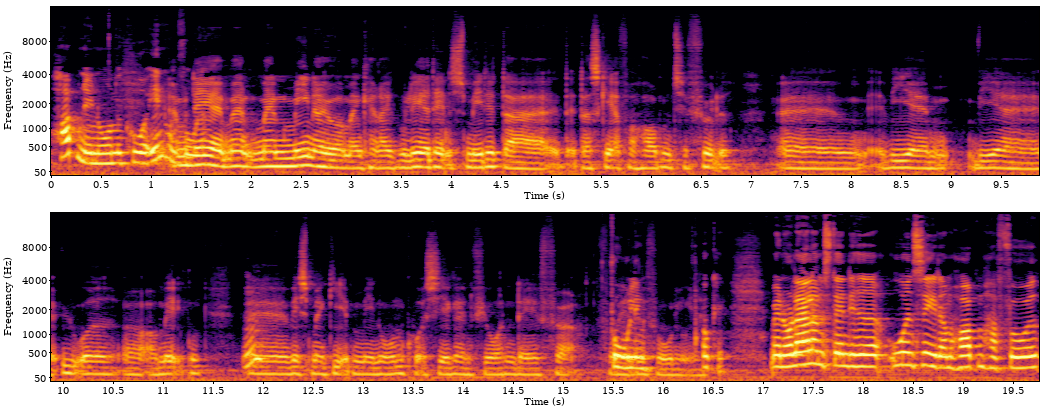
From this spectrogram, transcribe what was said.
hoppen en ormekur, inden det er, man, man mener jo, at man kan regulere den smitte, der, der sker fra hoppen til følget øh, via, via yveret og, og mælken, mm. øh, hvis man giver dem en ormekur cirka en 14 dage før foling. foling ja. Okay. Men under alle omstændigheder, uanset om hoppen har fået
